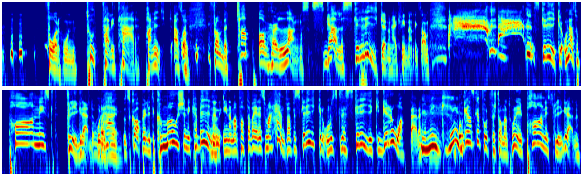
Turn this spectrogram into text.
får hon totalitär panik. Alltså, from the top of her lungs skallskriker den här kvinnan. Liksom. Skriker. Hon är alltså paniskt flygrädd. Och det här skapar ju lite commotion i kabinen innan man fattar vad är det som har hänt. Varför skriker hon? Hon sk- skrikgråter. Nej men gud. Och ganska fort förstår man att hon är ju paniskt flygrädd.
